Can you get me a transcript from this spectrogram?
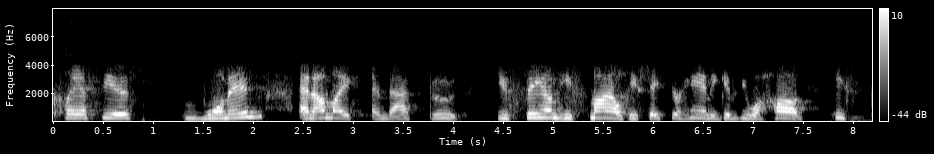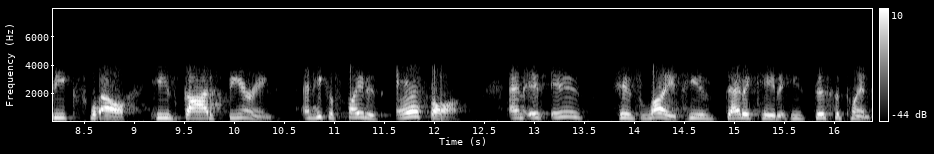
classiest woman. And I'm like, and that's Boots. You see him, he smiles, he shakes your hand, he gives you a hug, he speaks well, he's God fearing, and he could fight his ass off. And it is his life. He is dedicated, he's disciplined.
